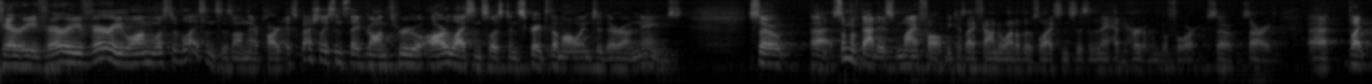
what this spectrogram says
very, very, very long list of licenses on their part, especially since they've gone through our license list and scraped them all into their own names. So uh, some of that is my fault because I found a lot of those licenses and they hadn't heard of them before, so sorry. Uh, but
